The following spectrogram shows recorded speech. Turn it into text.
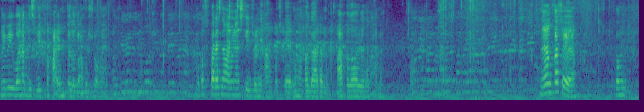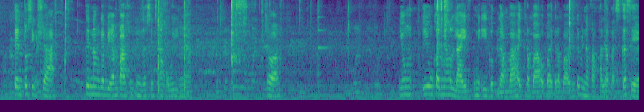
Maybe one of this week kakain talaga ako siomay. Kasi pares na kami ng schedule ni Angkos. Kaya mga kagaran, ah, na kami. Ngayon kasi, kung 10 to 6 siya, 10 ng gabi ang pasok niya, 6 ang uwi niya. So, yung yung kanyang life, umiikot lang, bahay, trabaho, bahay, trabaho. Di kami nakakalabas kasi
